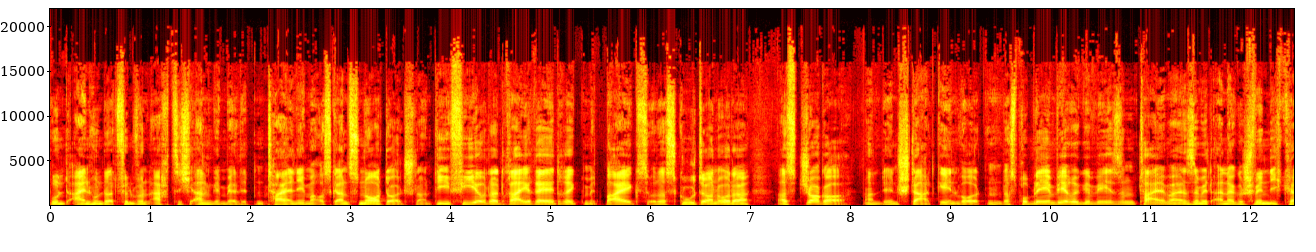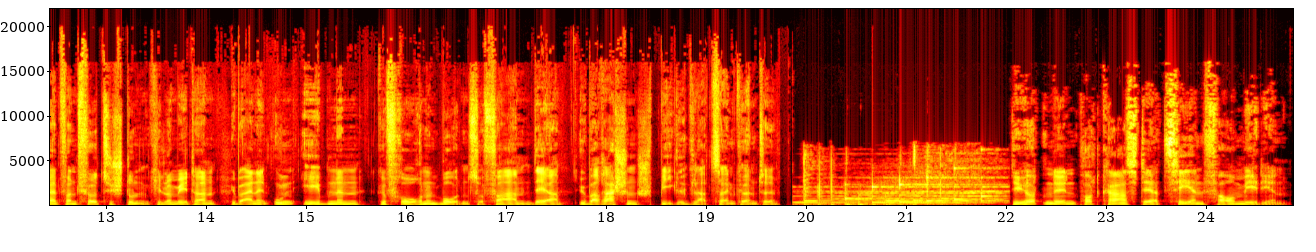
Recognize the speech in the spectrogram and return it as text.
rund 185 angemeldeten Teilnehmer aus ganz Norddeutschland, die vier- oder dreirädrig mit Bikes oder Scootern oder als Jogger an den Start gehen wollten. Das Problem wäre gewesen, teilweise mit einer Geschwindigkeit von 40 Stundenkilometern über einen unebenen, gefrorenen Boden zu fahren, der überraschend spiegelglatt sein könnte. Sie hörten den Podcast der CNV Medien.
